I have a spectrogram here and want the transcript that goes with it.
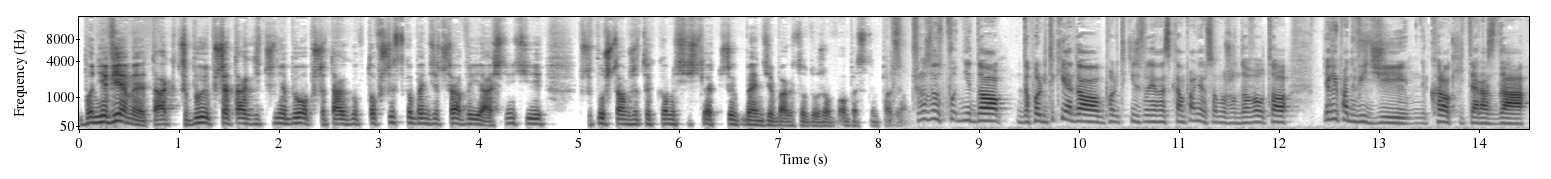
bo nie wiemy, tak, czy były przetargi, czy nie było przetargów, to wszystko będzie trzeba wyjaśnić i przypuszczam, że tych komisji śledczych będzie bardzo dużo w obecnym poziomie. Przechodząc nie do, do polityki, a do polityki związane z kampanią samorządową, to jakie pan widzi kroki teraz dla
